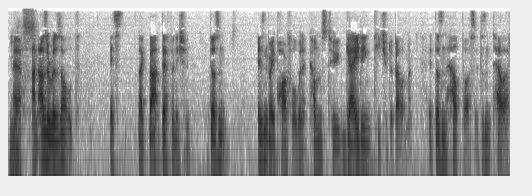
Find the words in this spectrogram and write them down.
Yes. and as a result, it's like that definition doesn't isn't very powerful when it comes to guiding teacher development it doesn't help us. It doesn't tell us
